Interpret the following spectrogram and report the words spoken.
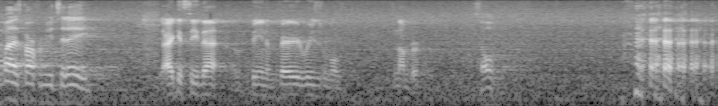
buy this car from you today, I could see that being a very reasonable number. sold.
